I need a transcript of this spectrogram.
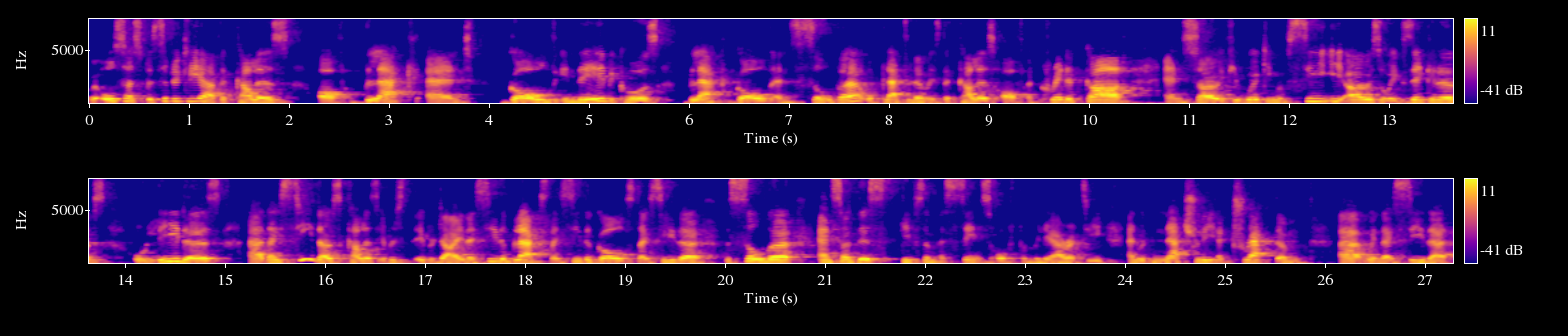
We also specifically have the colors of black and gold in there because black, gold, and silver or platinum is the colors of a credit card. And so, if you're working with CEOs or executives or leaders, uh, they see those colors every every day. They see the blacks, they see the golds, they see the the silver, and so this gives them a sense of familiarity and would naturally attract them uh, when they see that.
